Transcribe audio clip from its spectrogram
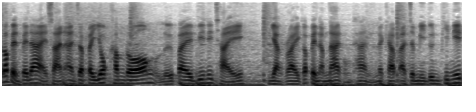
ก็เป็นไปได้ศาลอาจจะไปยกคำร้อง หรือไปวินิจฉัยอย่างไรก็เป็นอำนาจของท่านนะครับอาจจะมีดุลพินิษ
